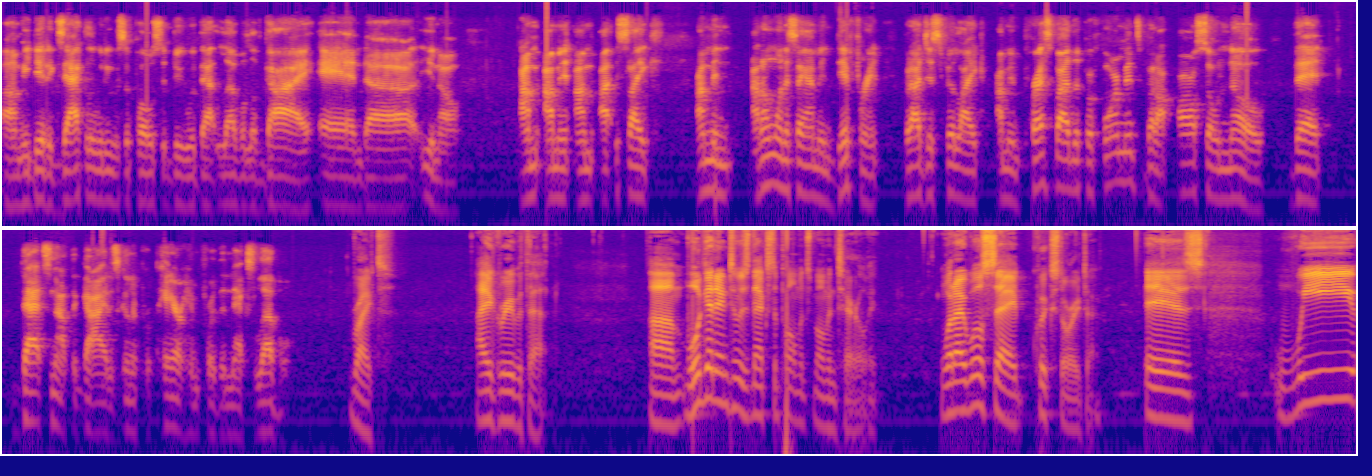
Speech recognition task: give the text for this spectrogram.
Um, he did exactly what he was supposed to do with that level of guy, and uh, you know, I'm I'm in, I'm it's like I'm in. I don't want to say I'm indifferent, but I just feel like I'm impressed by the performance, but I also know that that's not the guy that's going to prepare him for the next level. Right. I agree with that. Um, we'll get into his next opponents momentarily. What I will say, quick story time, is we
